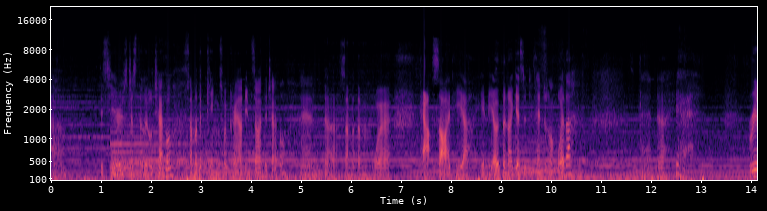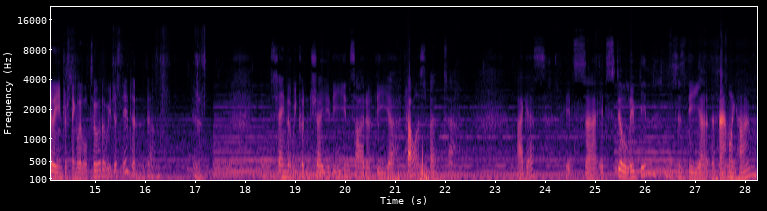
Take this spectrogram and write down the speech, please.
Um, this here is just a little chapel. Some of the kings were crowned inside the chapel, and uh, some of them were outside here in the open. I guess it depended on weather. And uh, yeah, really interesting little tour that we just did. And um, shame that we couldn't show you the inside of the uh, palace, but uh, I guess it's uh, it's still lived in. This is the uh, the family home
